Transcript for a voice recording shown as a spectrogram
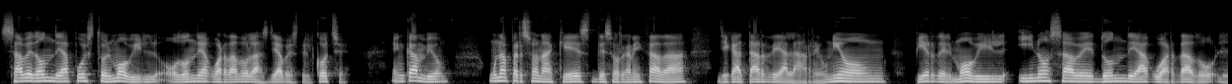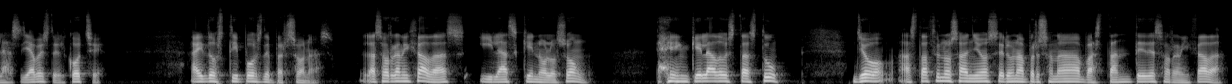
sabe dónde ha puesto el móvil o dónde ha guardado las llaves del coche. En cambio, una persona que es desorganizada llega tarde a la reunión, pierde el móvil y no sabe dónde ha guardado las llaves del coche. Hay dos tipos de personas, las organizadas y las que no lo son. ¿En qué lado estás tú? Yo, hasta hace unos años, era una persona bastante desorganizada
